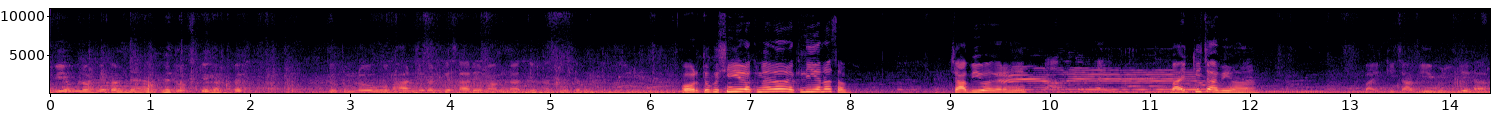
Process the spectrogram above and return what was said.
अभी हम लोग निकल रहे हैं अपने दोस्त के घर पे तो तुम लोगों को बाहर निकल के सारे मामला दिखाते हैं चलो और तो कुछ नहीं रखना है ना रख लिया ना सब। चाबी वगैरह है। बाइक की चाबी हाँ बाइक की चाबी ही भूल गए यार।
